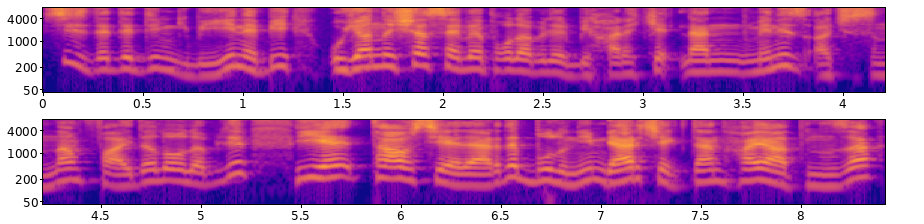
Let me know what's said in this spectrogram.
sizde dediğim gibi yine bir uyanışa sebep olabilir, bir hareketlenmeniz açısından faydalı olabilir diye tavsiyelerde bulunayım. Gerçekten hayatınıza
